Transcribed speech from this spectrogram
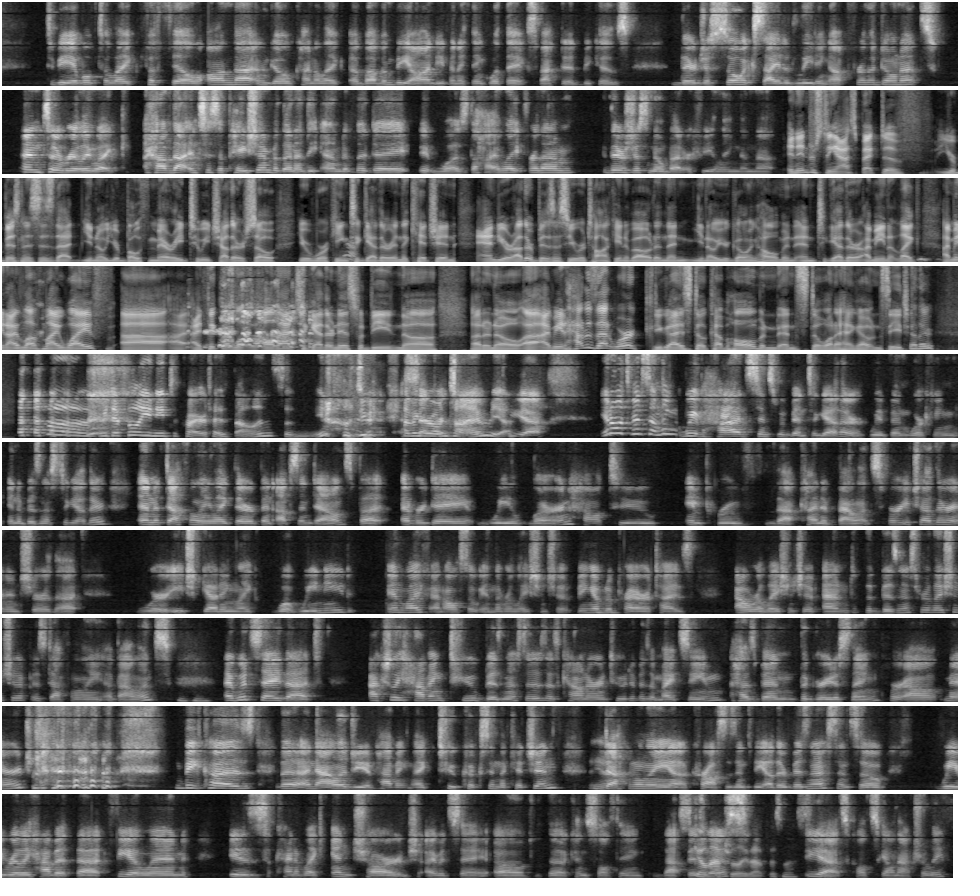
To be able to like fulfill on that and go kind of like above and beyond even i think what they expected because they're just so excited leading up for the donuts. And to really like have that anticipation but then at the end of the day it was the highlight for them there's just no better feeling than that. An interesting aspect of your business is that, you know, you're both married to each other. So you're working yeah. together in the kitchen and your other business you were talking about. And then, you know, you're going home and, and together. I mean, like, I mean, I love my wife. Uh, I, I think all that togetherness would be, no, I don't know. Uh, I mean, how does that work? Do you guys still come home and, and still want to hang out and see each other? uh, we definitely need to prioritize balance and, you know, do, having our own time. time. Yeah. Yeah. You know, it's been something we've had since we've been together. We've been working in a business together, and it definitely like there have been ups and downs, but every day we learn how to improve that kind of balance for each other and ensure that we're each getting like what we need in life and also in the relationship. Being able mm-hmm. to prioritize our relationship and the business relationship is definitely a balance. Mm-hmm. I would say that actually having two businesses, as counterintuitive as it might seem, has been the greatest thing for our marriage. because the analogy of having like two cooks in the kitchen yeah. definitely uh, crosses into the other business. And so we really have it that Fialin is kind of like in charge, I would say, of the consulting that Scale business. Naturally, that business. Yeah, yeah, it's called Scale Naturally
